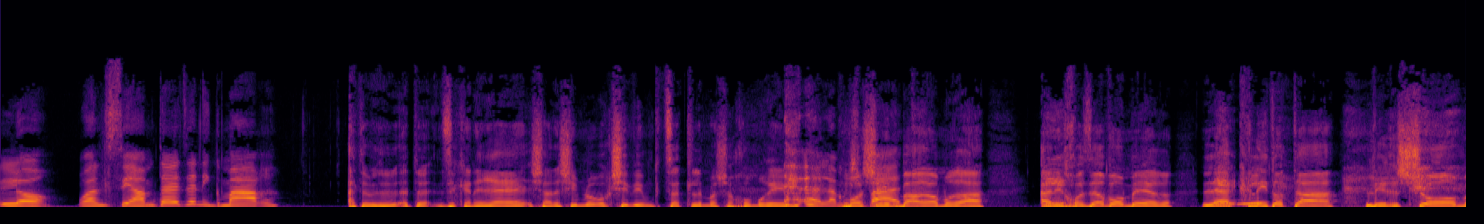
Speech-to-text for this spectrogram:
לא. once סיימת את זה, נגמר. אתם יודעים, זה כנראה שאנשים לא מקשיבים קצת למה שאנחנו אומרים. כמו למשפט. שענבר אמרה. אני חוזר ואומר, להקליט אותה, לרשום,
